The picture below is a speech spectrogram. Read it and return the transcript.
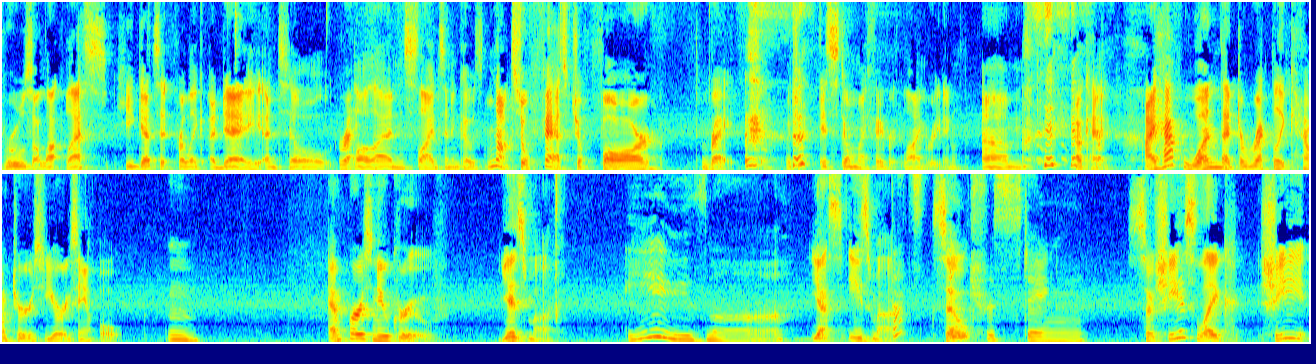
rules a lot less. He gets it for like a day until Right. Aladdin slides in and goes, "Not so fast, Jafar." Right. which is still my favorite line reading. Um, okay, I have one that directly counters your example. Mm. Emperor's New Groove, Yzma. Yzma. Yes, Yzma. That's so interesting. so she is like she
